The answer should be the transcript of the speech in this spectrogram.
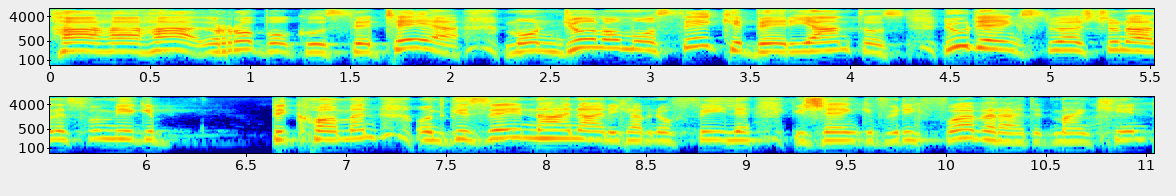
ha ha ha, robocusetea, monjolomoseke beriantos. Du denkst, du hast schon alles von mir bekommen und gesehen, nein, nein, ich habe noch viele Geschenke für dich vorbereitet, mein Kind,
